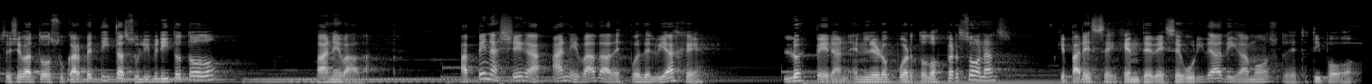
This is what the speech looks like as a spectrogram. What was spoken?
se lleva todo su carpetita, su librito, todo, va a Nevada. Apenas llega a Nevada después del viaje, lo esperan en el aeropuerto dos personas, que parecen gente de seguridad, digamos, de estos tipo...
